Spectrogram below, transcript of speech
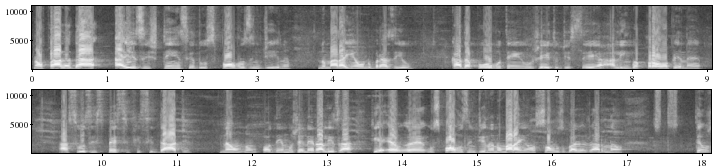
não fala da a existência dos povos indígenas no Maranhão, no Brasil. Cada povo tem o jeito de ser, a língua própria, né? as suas especificidades. Não, não podemos generalizar que é, é, os povos indígenas no Maranhão são os Guajajaras, não. Tem os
